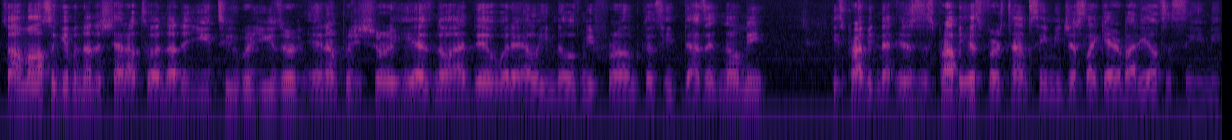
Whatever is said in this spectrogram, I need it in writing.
So I'm also giving another shout out to another YouTuber user, and I'm pretty sure he has no idea where the hell he knows me from because he doesn't know me. He's probably not, this is probably his first time seeing me, just like everybody else has seen me.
